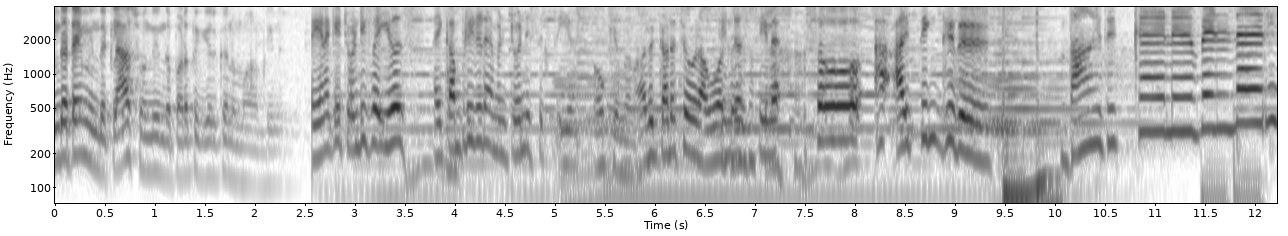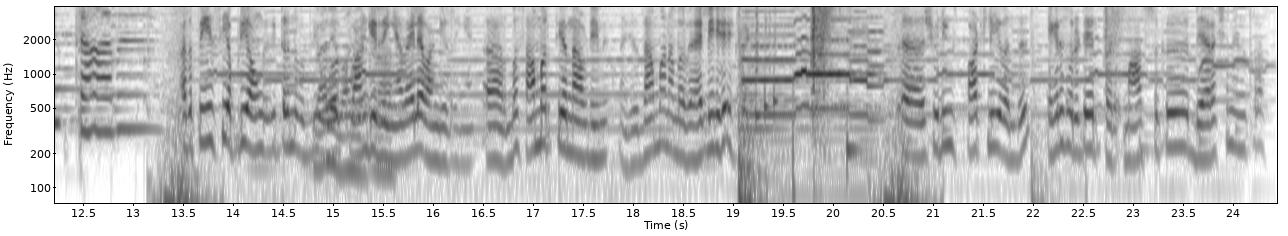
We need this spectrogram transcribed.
இந்த டைம் இந்த கிளாஸ் வந்து இந்த படத்துக்கு இருக்கணுமா அப்படின்னு. எனக்கே twenty five years I completed I mean twenty sixth year okay ma'am அது கிடைச்ச ஒரு அவார்ட் இண்டஸ்ட்ரியில் ஸோ ஐ திங்க் இது வாதுக்கல வெள்ளரி பிராவு அதை பேசி அப்படி அவங்க கிட்ட இருந்து அப்படி வாங்கிடுறீங்க வேலையை வாங்கிடுறீங்க. ரொம்ப சாமர்த்தியம் தான் அப்படின்னு. இதுதாம்மா நம்ம வேலையே. ஷூட்டிங் ஸ்பாட்லேயே வந்து என்கிட்ட சொல்லிட்டே இருப்பார். மாஸ்டருக்கு டேரக்ஷன் இன்ட்ரெஸ்ட்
